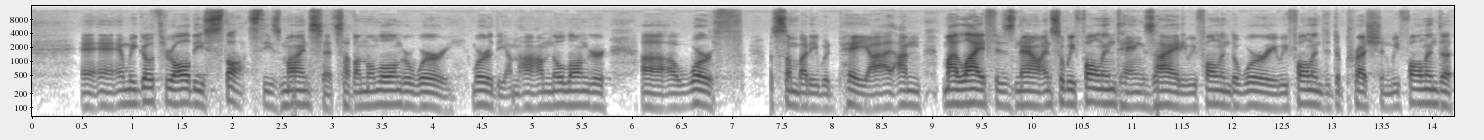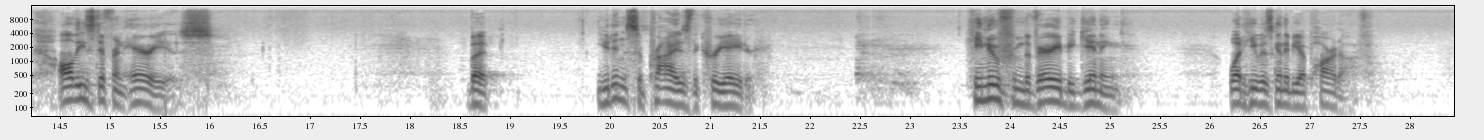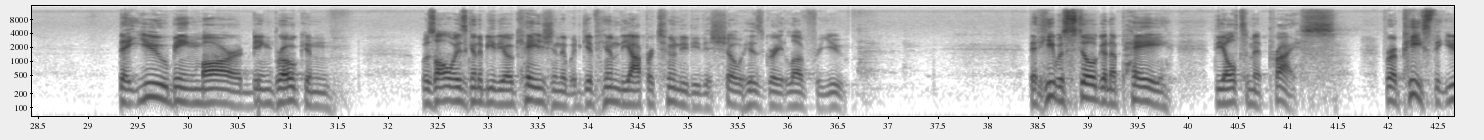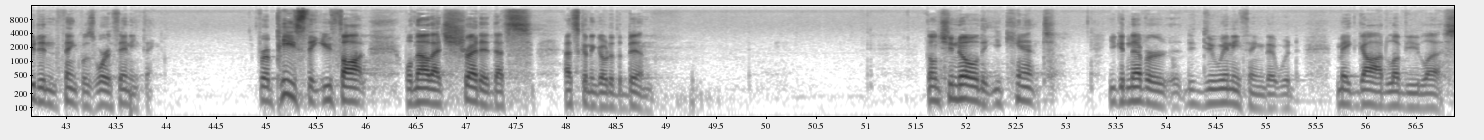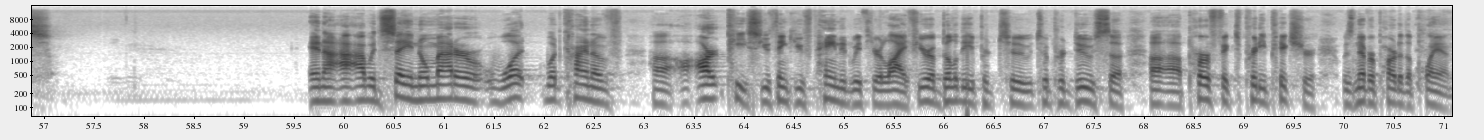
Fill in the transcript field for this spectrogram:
and we go through all these thoughts, these mindsets of I'm no longer worry, worthy. I'm, I'm no longer uh, worth somebody would pay. I, am my life is now. And so we fall into anxiety, we fall into worry, we fall into depression, we fall into all these different areas. But you didn't surprise the Creator. He knew from the very beginning what he was going to be a part of. That you being marred, being broken, was always going to be the occasion that would give him the opportunity to show his great love for you that he was still going to pay the ultimate price for a piece that you didn't think was worth anything. For a piece that you thought, well, now that's shredded, that's, that's going to go to the bin. Don't you know that you can't, you could never uh, do anything that would make God love you less? And I, I would say, no matter what, what kind of uh, art piece you think you've painted with your life, your ability to, to produce a, a perfect, pretty picture was never part of the plan.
